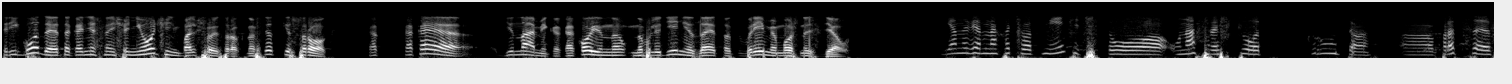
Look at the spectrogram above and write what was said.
Три года это, конечно, еще не очень большой срок, но все-таки срок. Как, какая динамика, какое наблюдение за это время можно сделать? Я, наверное, хочу отметить, что у нас растет круто э, процесс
